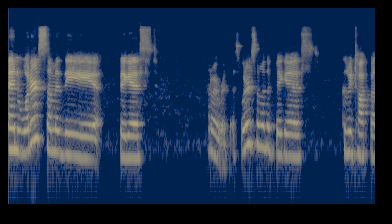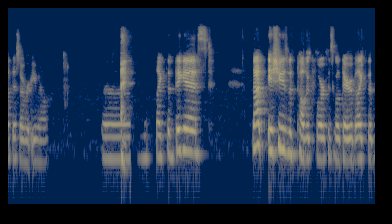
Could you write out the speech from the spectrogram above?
And what are some of the biggest, how do I word this? What are some of the biggest, because we've talked about this over email, um, like the biggest, not issues with pelvic floor physical therapy, but like the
